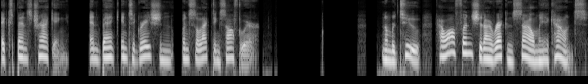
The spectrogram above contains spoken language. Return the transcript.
expense tracking, and bank integration when selecting software. Number 2. How often should I reconcile my accounts?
